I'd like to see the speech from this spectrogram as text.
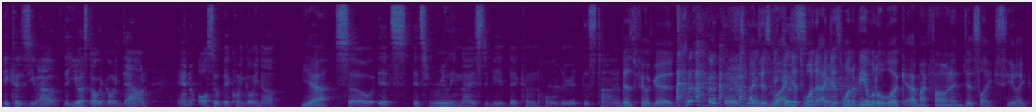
because you have the U.S. dollar going down and also Bitcoin going up. yeah. So it's it's really nice to be a Bitcoin holder at this time. It does feel good. It does, I just wa- I just want I just want to be able to look at my phone and just like see like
